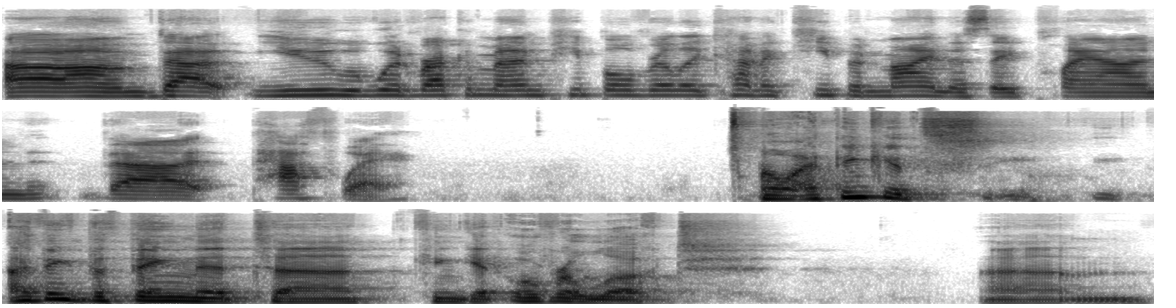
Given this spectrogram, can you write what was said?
um, that you would recommend people really kind of keep in mind as they plan that pathway oh i think it's i think the thing that uh, can get overlooked um,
